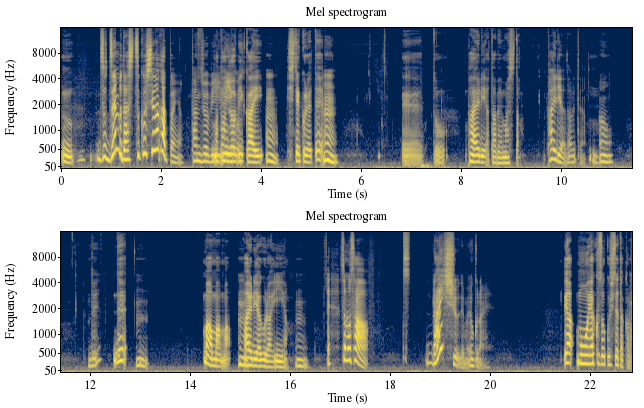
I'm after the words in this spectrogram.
うん、ず全部出し尽くしてなかったんや。誕生日まあ、誕生日会うん。してくれて、うん。えーっとパエリア食べました。パエリア食べたようん。で？でうん。まあまあまあ、うん。パエリアぐらいいいやん。うん。えそのさつ来週でもよくない？いやもう約束してたから。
